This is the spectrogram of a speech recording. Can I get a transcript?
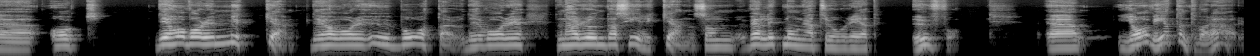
Eh, och det har varit mycket. Det har varit ubåtar och det har varit den här runda cirkeln som väldigt många tror är ett UFO. Jag vet inte vad det är.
